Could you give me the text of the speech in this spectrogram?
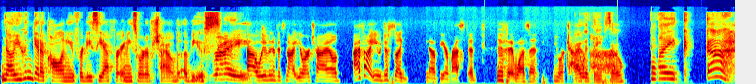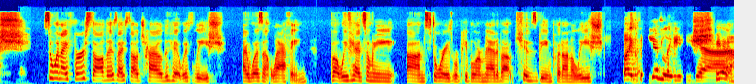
No, you can get a call on you for DCF for any sort of child abuse. Right. Oh, even if it's not your child. I thought you would just like you know be arrested if it wasn't your child. I would think so. Like, gosh. So when I first saw this, I saw child hit with leash. I wasn't laughing, but we've had so many um, stories where people are mad about kids being put on a leash. Like the kid leash. Yeah. Yeah.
